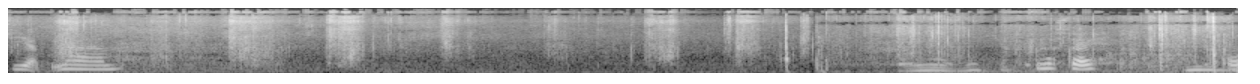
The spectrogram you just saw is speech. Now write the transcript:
เหยียบน้ำนี่ใส่โอ้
